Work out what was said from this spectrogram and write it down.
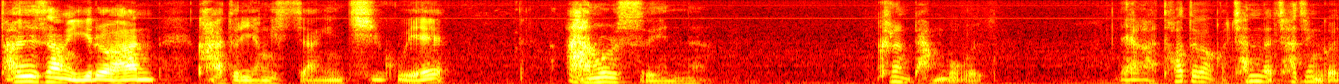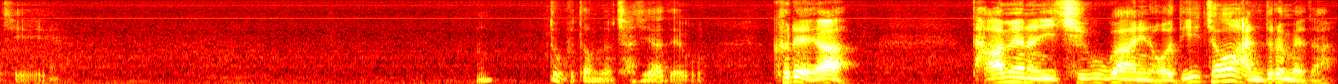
더 이상 이러한 가두리 양식장인 지구에 안 올 수 있는 그런 방법을 내가 터득하고 찾는, 찾은 거지. 응? 또 그다음에 찾아야 되고 그래야 다음에는 이 지구가 아닌 어디 저 안드로메다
